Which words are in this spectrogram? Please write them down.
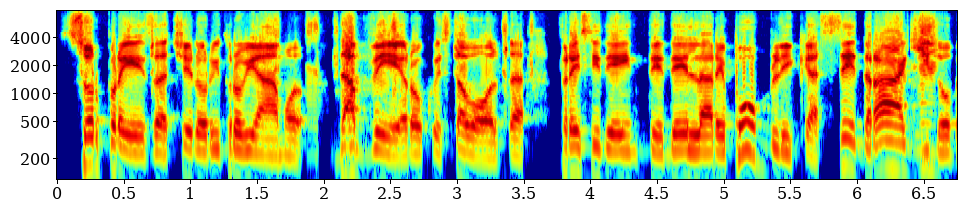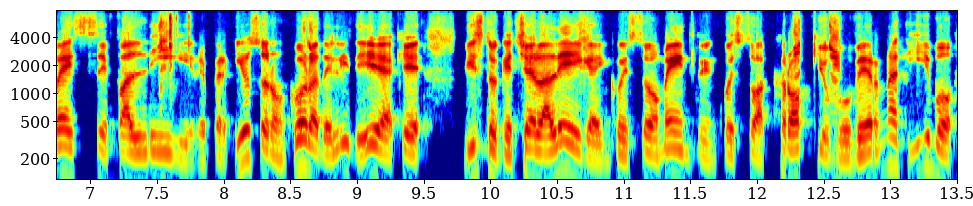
sorpresa, ce lo ritroviamo davvero questa volta presidente della Repubblica. Se Draghi dovesse fallire, perché io sono ancora dell'idea che, visto che c'è la Lega in questo momento, in questo accrocchio governativo,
